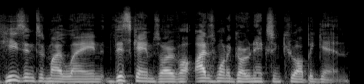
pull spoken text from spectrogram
He's entered my lane. This game's over. I just want to go next and queue up again.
